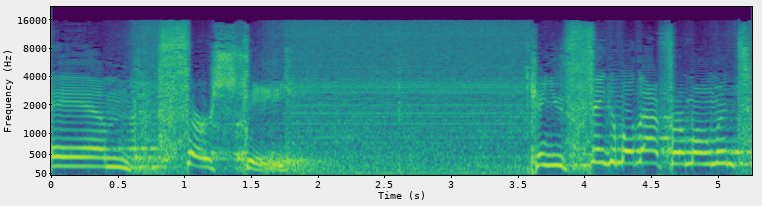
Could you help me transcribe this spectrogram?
am thirsty. Can you think about that for a moment?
